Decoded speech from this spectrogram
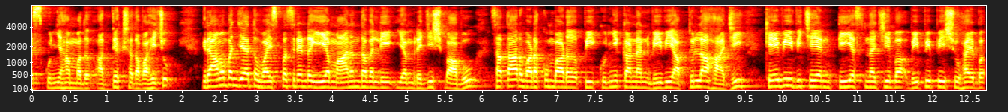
എസ് കുഞ്ഞഹമ്മദ് അധ്യക്ഷത വഹിച്ചു. ഗ്രാമപഞ്ചായത്ത് vice president E M Anandavalli M Rajeesh Babu Sathar Vadakkumpad P Kunhikannan V V Abdulla Haji K V Vijayan T S Najeeb V P P Shuhaib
